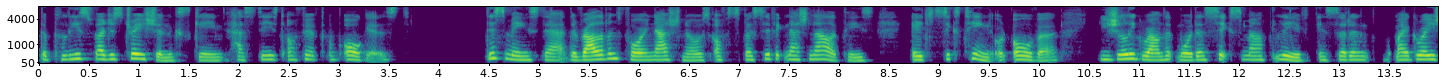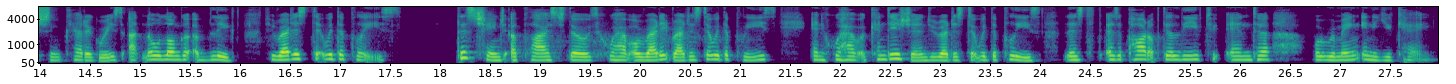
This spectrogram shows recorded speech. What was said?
The police registration scheme has ceased on 5th of August. This means that the relevant foreign nationals of specific nationalities aged 16 or over, usually granted more than six months leave in certain migration categories, are no longer obliged to register with the police. This change applies to those who have already registered with the police and who have a condition to register with the police listed as a part of their leave to enter or remain in the UK.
